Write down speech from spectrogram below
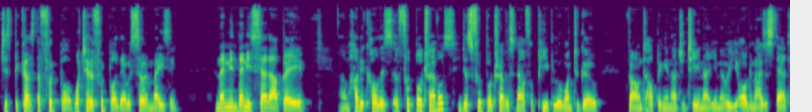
just because the football, watching the football there was so amazing. And then, then he set up a, um, how do you call this, football travels? He does football travels now for people who want to go ground hopping in Argentina. You know, he organizes that.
